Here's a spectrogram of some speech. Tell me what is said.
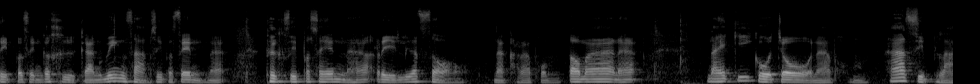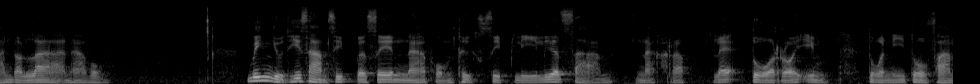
30%ก็คือการวิ่ง 30%นะถึก 10%นะฮะรีเลือด 2 นะครับผมต่อมานะฮะ Nike Gojo นะครับผม 50 ล้านดอลลาร์นะครับผม วิ่งอยู่ที่ 30%นะครับผมถึก 10รีเลือด 3 นะครับ และตัว 100M ตัวนี้ตัวฟาร์ม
